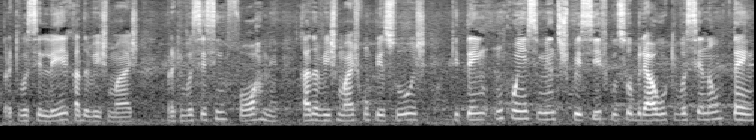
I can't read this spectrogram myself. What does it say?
para que você leia cada vez mais, para que você se informe cada vez mais com pessoas que têm um conhecimento específico sobre algo que você não tem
